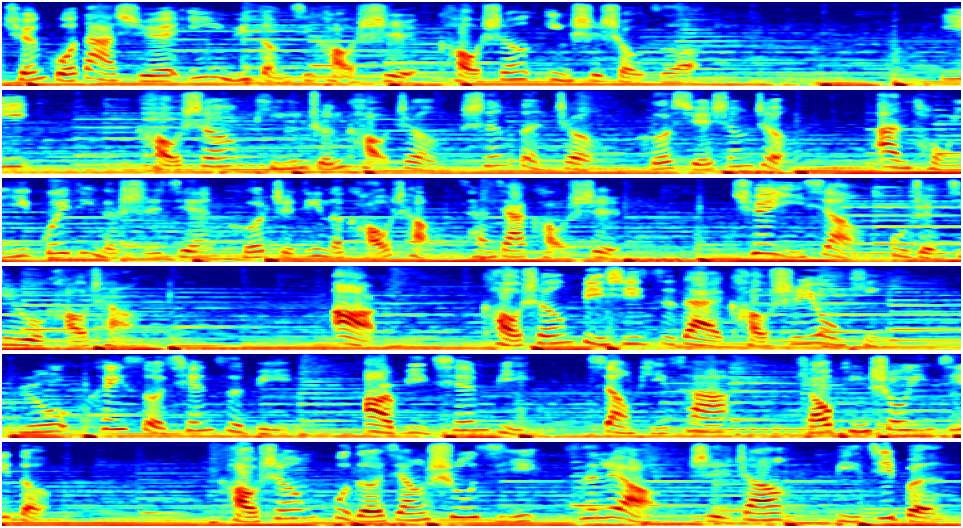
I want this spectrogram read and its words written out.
全国大学英语等级考试考生应试守则：一、考生凭准考证、身份证和学生证，按统一规定的时间和指定的考场参加考试，缺一项不准进入考场。二、考生必须自带考试用品，如黑色签字笔、二 B 铅笔、橡皮擦、调频收音机等。考生不得将书籍、资料、纸张、笔记本。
